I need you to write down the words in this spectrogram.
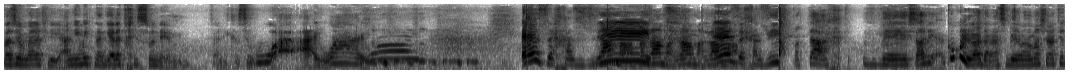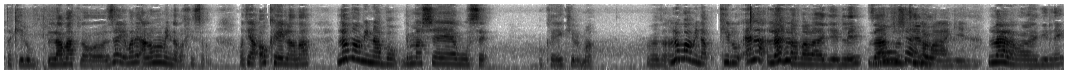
ואז היא אומרת לי, אני מתנגדת חיסונים. ואני כזה, וואי, וואי, וואי. איזה חזית. למה? אבל למה? למה? למה? איזה חזית פתחת. ושאלתי, קודם כל היא לא ידעה להסביר למה, שאלתי אותה כאילו, למה את לא... זה, היא אמרה לי, אני לא מאמינה בחיסון. אמרתי לה, אוקיי, למה? לא מאמינה בו, במה שהוא עושה. אוקיי, כאילו מה? לא מאמינה, בו." כאילו, אין לה, לא היה לה מה להגיד לי. זה היה ברור פשוט שאין כאילו, לה מה להגיד. לא היה לה מה להגיד לי.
